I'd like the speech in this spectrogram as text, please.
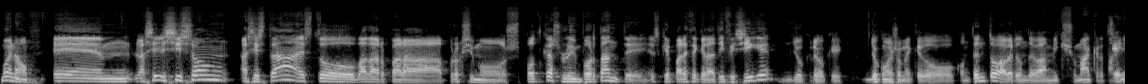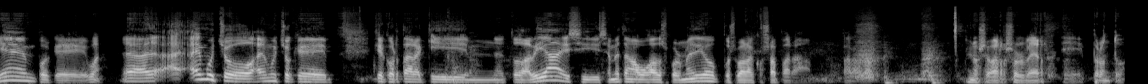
Bueno, eh, la Silly Season, así está. Esto va a dar para próximos podcasts. Lo importante es que parece que la Tiffy sigue. Yo creo que yo con eso me quedo contento. A ver dónde va Mick Schumacher también, porque, bueno, eh, hay mucho, hay mucho que, que cortar aquí mm, todavía. Y si se meten abogados por medio, pues va la cosa para. Para no se va a resolver eh, pronto.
